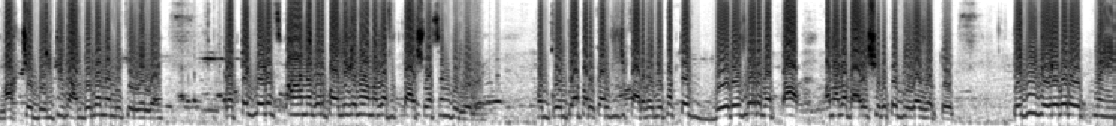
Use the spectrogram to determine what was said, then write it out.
मागचे दोन तीन आंदोलन आम्ही केलेलं आहे. प्रत्येक वेळेस महानगरपालिकेने आम्हाला फक्त आश्वासन दिलेलं आहे. पण कोणत्या प्रकारची कारवाई नाही फक्त बेरोजगार भत्ता आम्हाला बाराशे रुपये दिला जातो ते बी वेळेवर येत नाही.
